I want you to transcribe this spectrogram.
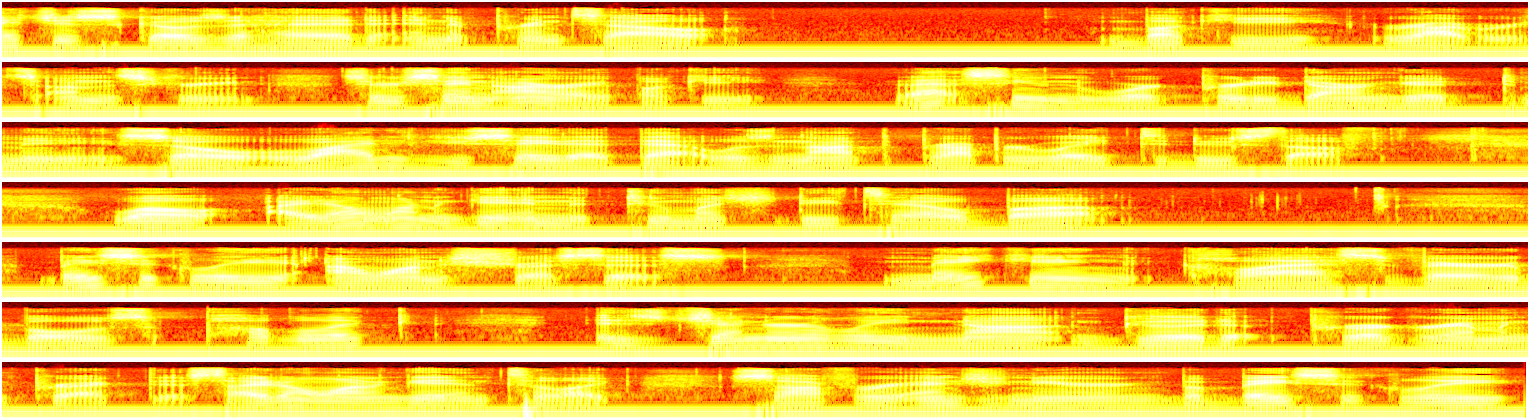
it just goes ahead and it prints out Bucky Roberts on the screen. So you're saying, alright Bucky, that seemed to work pretty darn good to me. So why did you say that that was not the proper way to do stuff? Well, I don't want to get into too much detail, but basically I want to stress this. Making class variables public is generally not good programming practice. I don't want to get into like software engineering, but basically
